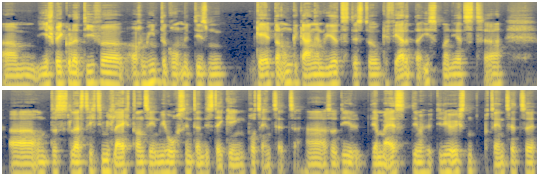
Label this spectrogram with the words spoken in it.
Ähm, je spekulativer auch im Hintergrund mit diesem Geld dann umgegangen wird, desto gefährdeter ist man jetzt. Äh, und das lässt sich ziemlich leicht dran sehen, wie hoch sind denn die Staking-Prozentsätze. also die, die am die, die, die höchsten Prozentsätze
